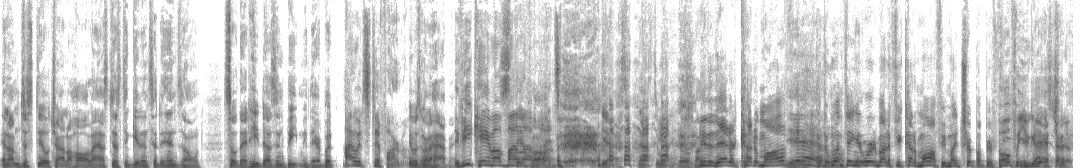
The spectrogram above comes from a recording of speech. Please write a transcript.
and I'm just still trying to haul ass just to get into the end zone so that he doesn't beat me there. But I would stiff arm him. it was going to happen. if he came up my Stiff left, arm. I'd stiff- yes, that's the way to go about it. Either that or cut him off. Yeah. But the him one off. thing you're worried about if you cut him off, he might trip up your feet. Both of you guys Yeah. trip.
